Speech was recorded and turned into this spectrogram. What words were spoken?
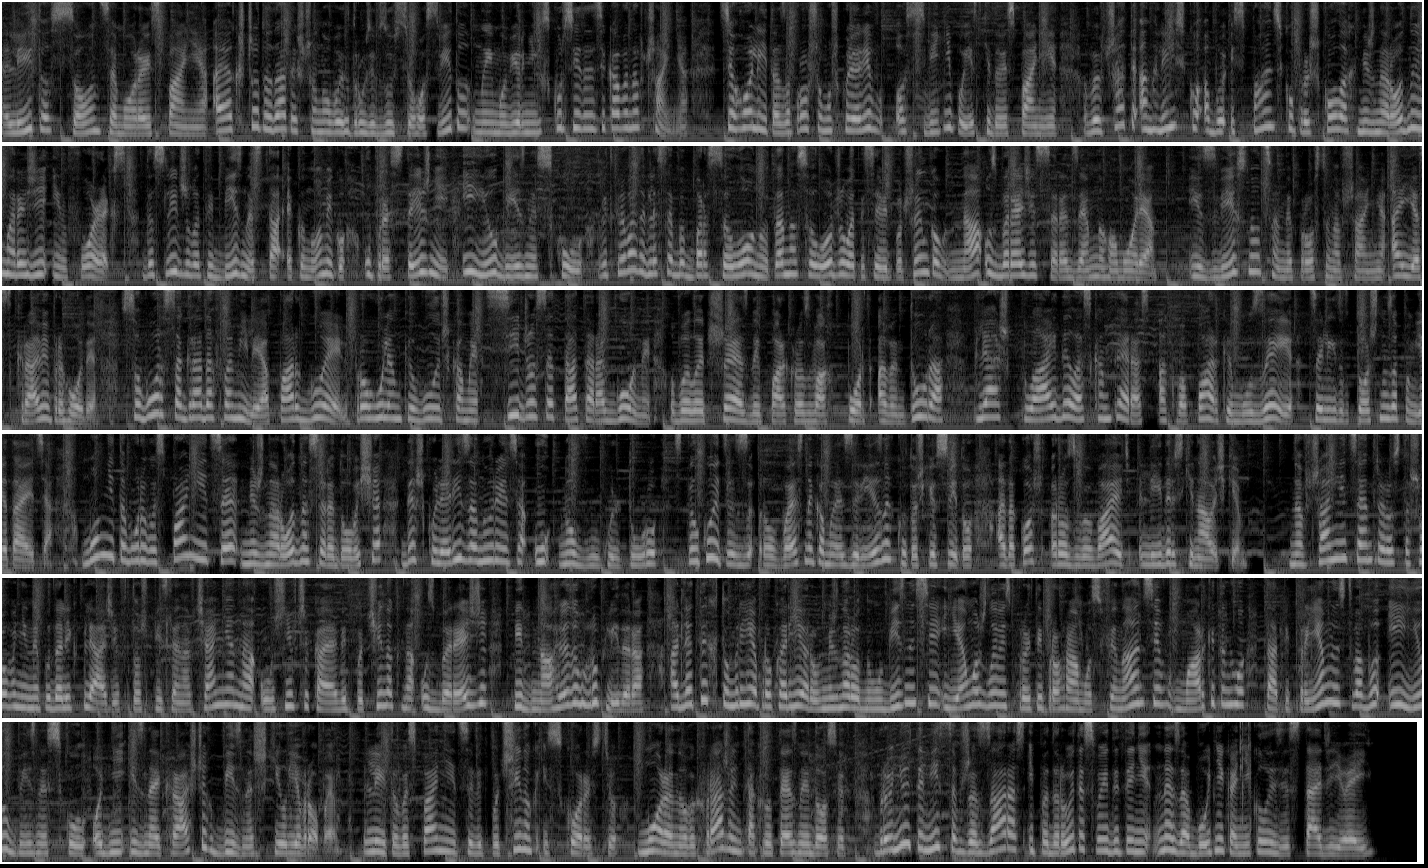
Літо, сонце, море, Іспанія. А якщо додати, що нових друзів з усього світу, неймовірні екскурсії та цікаве навчання. Цього літа запрошуємо школярів в освітні поїздки до Іспанії, вивчати англійську або іспанську при школах міжнародної мережі Inforex, досліджувати бізнес та економіку у престижній EU Business School, відкривати для себе Барселону та насолоджуватися відпочинком на узбережжі Середземного моря. І звісно, це не просто навчання, а й яскраві пригоди. Собор Саграда Фамілія, парк Гуель, прогулянки вуличками Сіджоса та Тарагони, величезний парк розваг Порт Авентура, пляж Плай де Лас Кантерас, аквапарки, музеї. Це літо точно запам'ятається. Мовні табори в Іспанії це міжнародне середовище, де школярі занурюються у нову культуру, спілкуються з ровесниками з різних куточків світу, а також розвивають лідерські навички. Навчальні центри розташовані неподалік пляжів. Тож після навчання на учнів чекає відпочинок на узбережжі під наглядом груп лідера. А для тих, хто мріє про кар'єру в міжнародному бізнесі, є можливість пройти програму з фінансів, маркетингу та підприємництва в EU Business School, одній із найкращих бізнес-шкіл Європи. Літо в Іспанії це відпочинок із користю, море нових вражень та крутезний досвід. Бронюйте місце вже зараз і подаруйте своїй дитині незабутні канікули зі стадією.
